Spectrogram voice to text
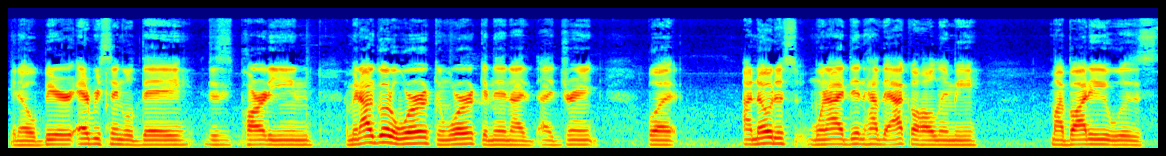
you know beer every single day just partying. I mean i'd go to work and work and then i i drink. But i noticed when i didn't have the alcohol in me my body was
